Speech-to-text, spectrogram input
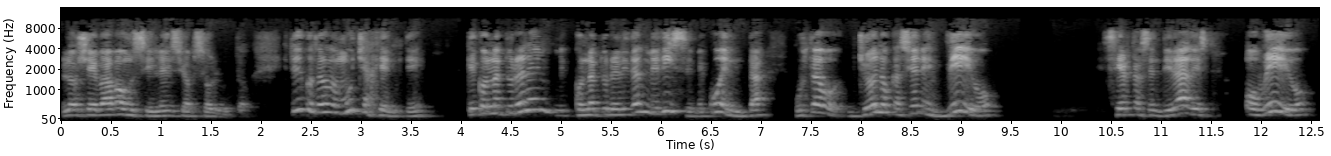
lo llevaba a un silencio absoluto. Estoy encontrando mucha gente que con naturalidad, con naturalidad me dice, me cuenta, Gustavo, yo en ocasiones veo ciertas entidades o veo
